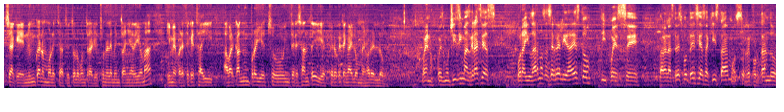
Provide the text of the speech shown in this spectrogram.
O sea que nunca nos molestaste, todo lo contrario, esto es un elemento añadido más y me parece que estáis abarcando un proyecto interesante y espero que tengáis los mejores logros. Bueno, pues muchísimas gracias por ayudarnos a hacer realidad esto y pues eh, para las tres potencias aquí estamos reportando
